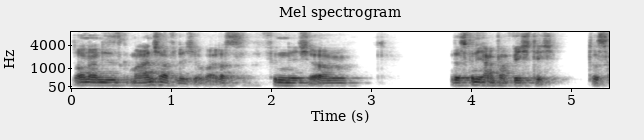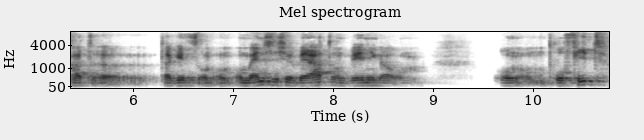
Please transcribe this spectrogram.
sondern dieses Gemeinschaftliche, weil das finde ich, ähm, das finde ich einfach wichtig. Das hat, äh, da geht es um, um, um menschliche Werte und weniger um, um, um Profit,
